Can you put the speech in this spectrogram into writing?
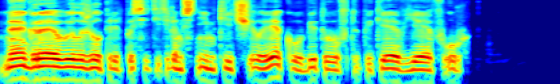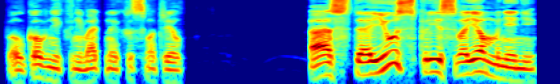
Мегре выложил перед посетителем снимки человека, убитого в тупике в Ефур. Полковник внимательно их рассмотрел. «Остаюсь при своем мнении.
